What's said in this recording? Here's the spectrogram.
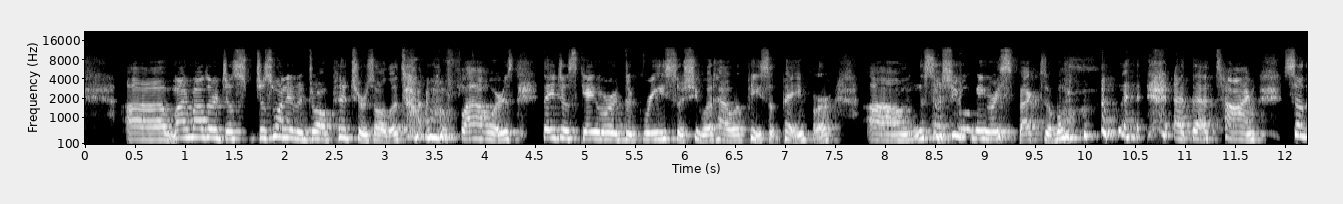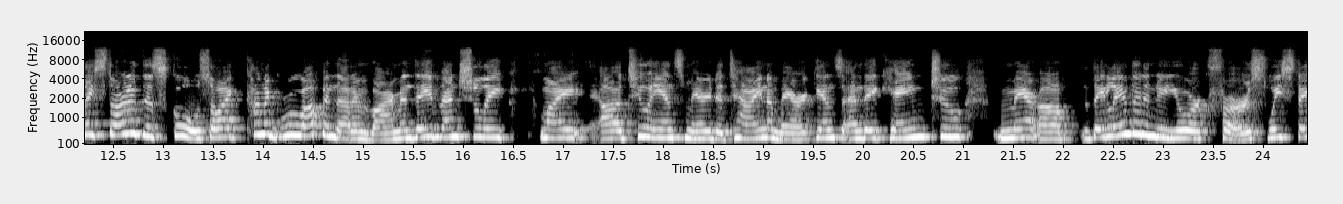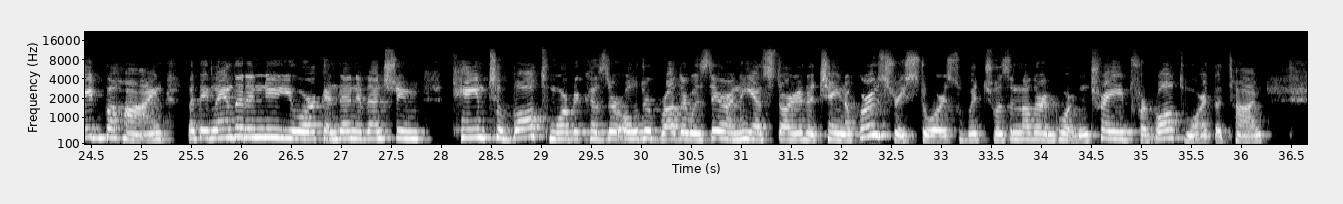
uh, my mother just just wanted to draw pictures all the time of flowers. They just gave her a degree so she would have a piece of paper, um, so she would be respectable at that time. So they started this school. So I kind of grew up in that environment. They eventually my uh, two aunts married Italian Americans, and they came to, Mar- uh, they landed in New York first. We stayed behind, but they landed in New York and then eventually came to Baltimore because their older brother was there and he had started a chain of grocery stores, which was another important trade for Baltimore at the time.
